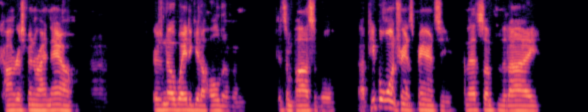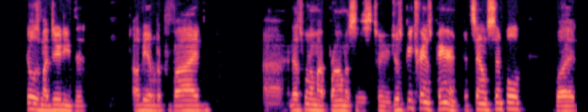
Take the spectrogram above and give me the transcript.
congressman right now. There's no way to get a hold of him. It's impossible. Uh, people want transparency, and that's something that I feel is my duty that I'll be able to provide. Uh, and that's one of my promises too. Just be transparent. It sounds simple, but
